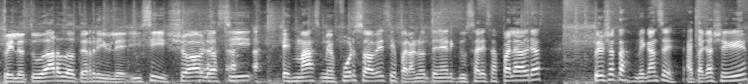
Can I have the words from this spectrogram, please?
pelotudardo terrible. Y sí, yo hablo así. Es más, me esfuerzo a veces para no tener que usar esas palabras. Pero ya está, me cansé. Hasta acá llegué.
